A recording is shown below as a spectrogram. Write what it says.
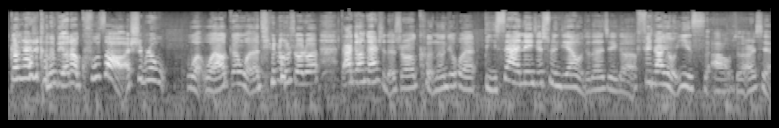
刚开始可能比较有点枯燥啊？是不是？我我要跟我的听众说说，大家刚开始的时候可能就会比赛那些瞬间，我觉得这个非常有意思啊！我觉得，而且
